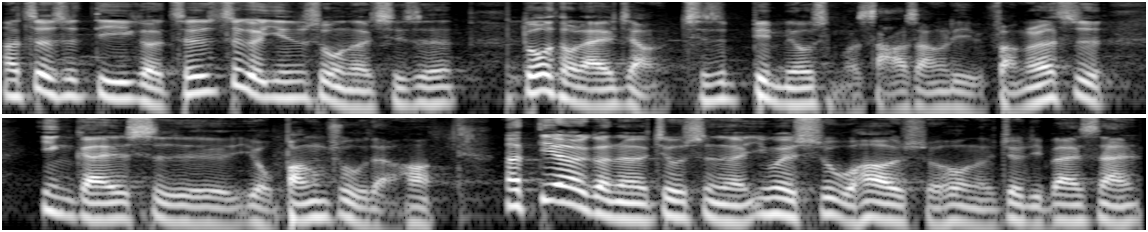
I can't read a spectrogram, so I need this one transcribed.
那这是第一个。其实这个因素呢，其实多头来讲，其实并没有什么杀伤力，反而是应该是有帮助的哈。那第二个呢，就是呢，因为十五号的时候呢，就礼拜三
